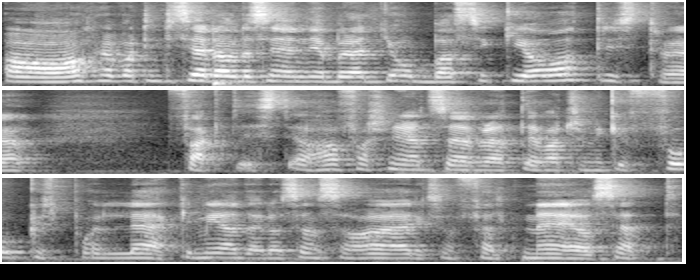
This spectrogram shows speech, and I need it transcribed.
Ja, jag har varit intresserad av det sedan jag började jobba psykiatriskt tror jag. Faktiskt. Jag har fascinerats över att det har varit så mycket fokus på läkemedel och sen så har jag liksom följt med och sett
